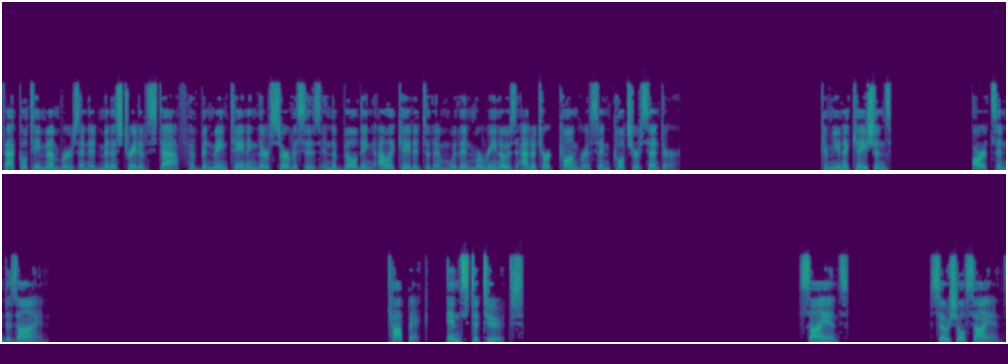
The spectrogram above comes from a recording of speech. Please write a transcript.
Faculty members and administrative staff have been maintaining their services in the building allocated to them within Merinos Ataturk Congress and Culture Center. Communications Arts and Design Topic Institutes. Science. Social science.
